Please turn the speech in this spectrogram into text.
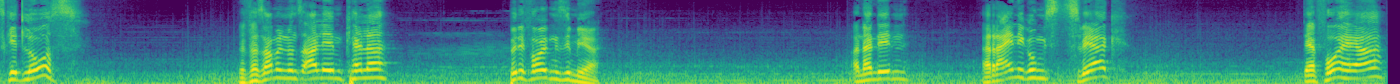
es geht los. Wir versammeln uns alle im Keller. Bitte folgen Sie mir. Und an den Reinigungszwerg, der vorher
